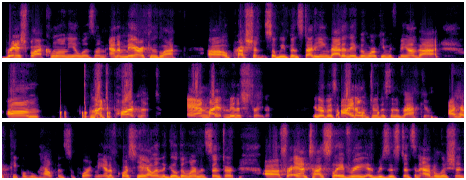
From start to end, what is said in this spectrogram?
British Black colonialism and American Black uh, oppression. So we've been studying that and they've been working with me on that. Um, my department and my administrator, you know, there's, I don't do this in a vacuum. I have people who help and support me. And of course, Yale and the Gilder Lehrman Center uh, for Anti Slavery and Resistance and Abolition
